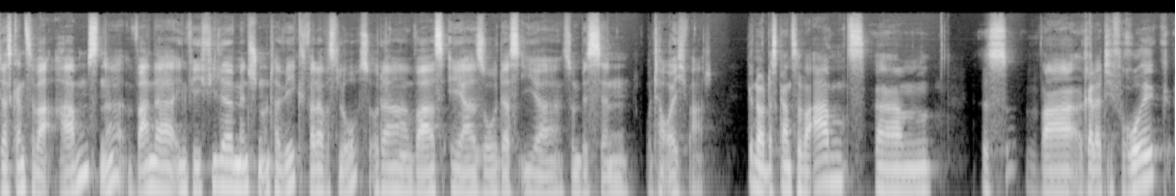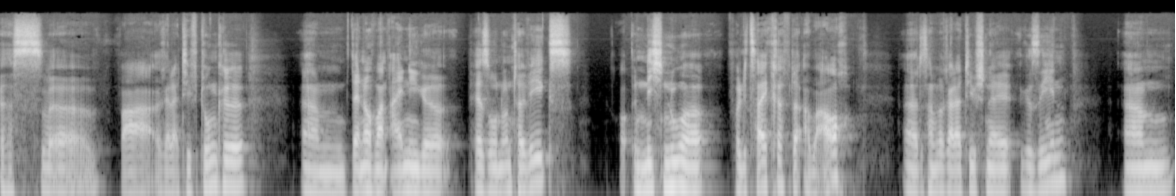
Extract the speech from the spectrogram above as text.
das Ganze war abends, ne? Waren da irgendwie viele Menschen unterwegs? War da was los? Oder war es eher so, dass ihr so ein bisschen unter euch wart? Genau, das Ganze war abends. Ähm, es war relativ ruhig, es äh, war relativ dunkel. Ähm, dennoch waren einige Personen unterwegs, nicht nur Polizeikräfte, aber auch. Äh, das haben wir relativ schnell gesehen. Ähm,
